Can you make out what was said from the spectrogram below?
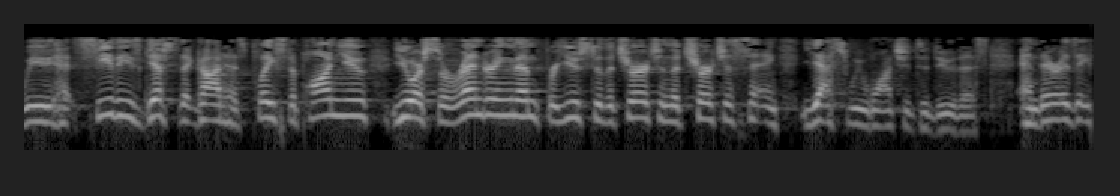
we see these gifts that God has placed upon you. You are surrendering them for use to the church, and the church is saying, "Yes, we want you to do this." And there is a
